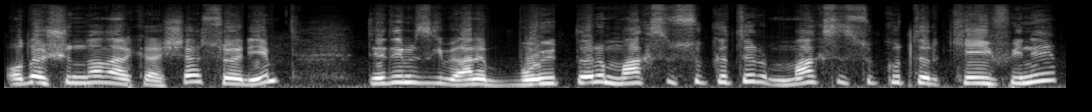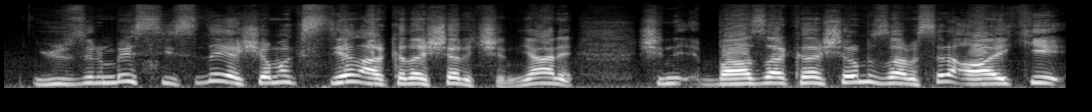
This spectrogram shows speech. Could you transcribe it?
O da şundan arkadaşlar söyleyeyim. Dediğimiz gibi hani boyutları Maxi Scooter, Maxi Scooter keyfini 125 cc'de yaşamak isteyen arkadaşlar için. Yani şimdi bazı arkadaşlarımız var mesela A2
